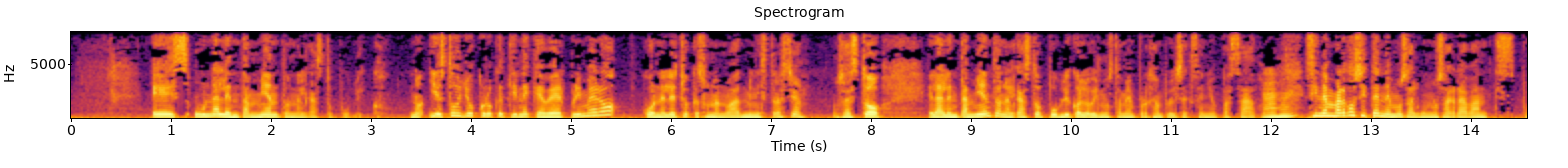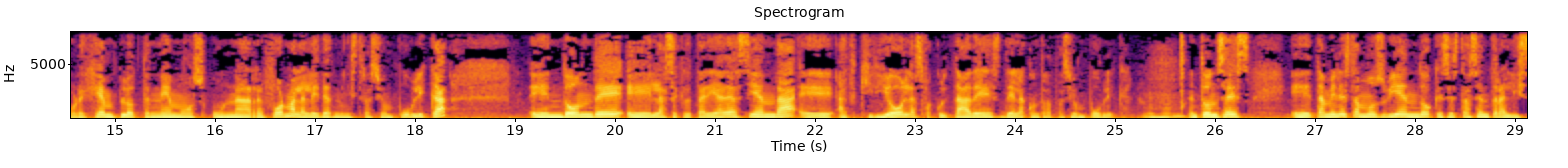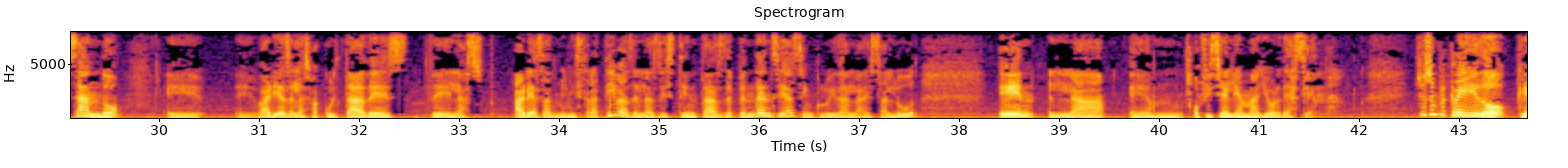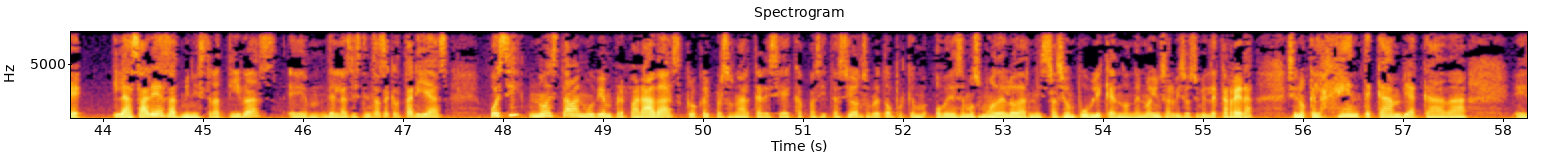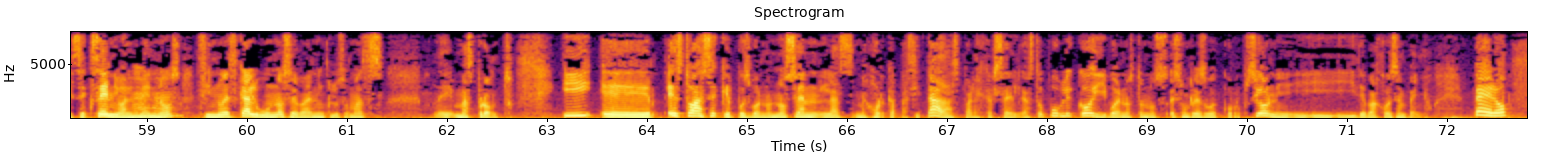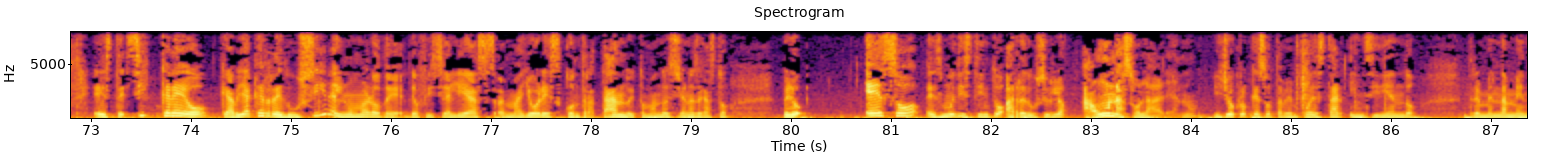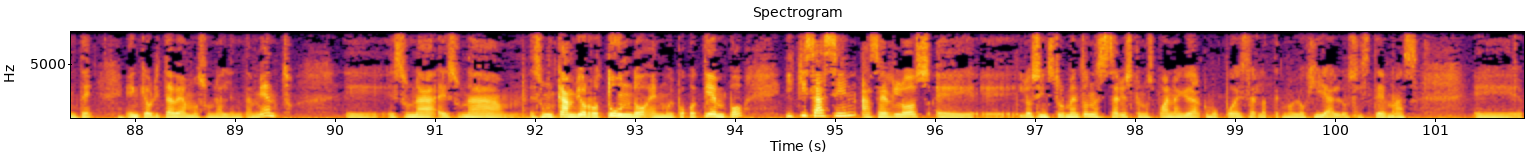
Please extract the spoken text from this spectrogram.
es un alentamiento en el gasto público. No, y esto yo creo que tiene que ver primero con el hecho que es una nueva administración. O sea, esto, el alentamiento en el gasto público lo vimos también, por ejemplo, el sexenio pasado. Sin embargo, sí tenemos algunos agravantes. Por ejemplo, tenemos una reforma a la ley de administración pública en donde eh, la Secretaría de Hacienda eh, adquirió las facultades de la contratación pública. Entonces, eh, también estamos viendo que se está centralizando varias de las facultades de las áreas administrativas de las distintas dependencias, incluida la de salud, en la em, Oficialía Mayor de Hacienda. Yo siempre he creído que las áreas administrativas em, de las distintas secretarías, pues sí, no estaban muy bien preparadas. Creo que el personal carecía de capacitación, sobre todo porque obedecemos un modelo de administración pública en donde no hay un servicio civil de carrera, sino que la gente cambia cada eh, sexenio al menos, si no es que algunos se van incluso más eh, más pronto. Y eh, esto hace que, pues bueno, no sean las mejor capacitadas para ejercer el gasto público y bueno, esto nos, es un riesgo de corrupción y, de bajo desempeño. Pero este, sí creo que había que reducir el número de, de oficialías mayores contratando y tomando decisiones de gasto, pero eso es muy distinto a reducirlo a una sola área, ¿no? Y yo creo que eso también puede estar incidiendo tremendamente en que ahorita veamos un alentamiento. Eh, es una es una es un cambio rotundo en muy poco tiempo y quizás sin hacer los eh, los instrumentos necesarios que nos puedan ayudar como puede ser la tecnología los sistemas eh,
